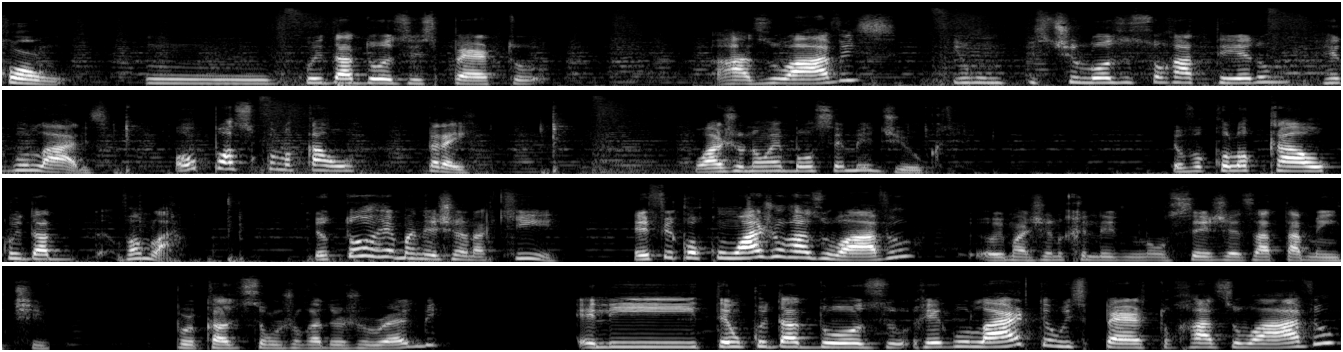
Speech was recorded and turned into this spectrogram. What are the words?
com um cuidadoso esperto razoáveis e um estiloso sorrateiro regulares. Ou posso colocar o. Peraí. O ágil não é bom ser medíocre. Eu vou colocar o cuidado. Vamos lá. Eu tô remanejando aqui. Ele ficou com um ágil razoável, eu imagino que ele não seja exatamente por causa de ser um jogador de rugby. Ele tem um cuidadoso regular, tem um esperto razoável.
